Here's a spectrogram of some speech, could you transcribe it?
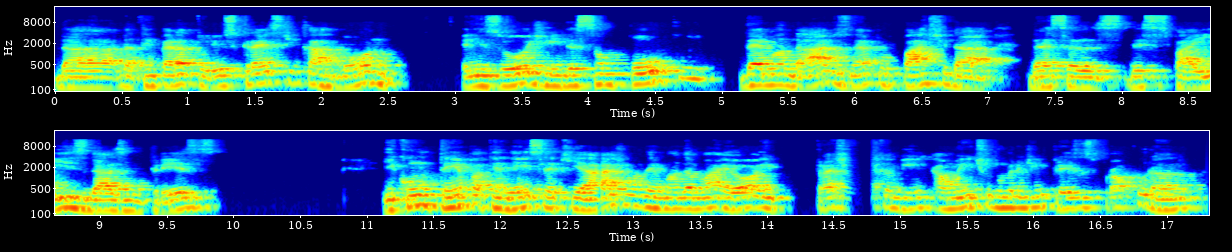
da, da temperatura. E os créditos de carbono, eles hoje ainda são pouco demandados né, por parte da, dessas, desses países, das empresas. E com o tempo, a tendência é que haja uma demanda maior e praticamente aumente o número de empresas procurando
